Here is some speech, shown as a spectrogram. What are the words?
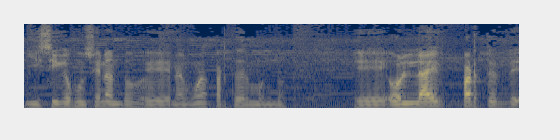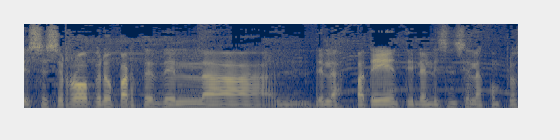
y sigue funcionando eh, en algunas partes del mundo. Eh, OnLive parte se cerró, pero parte de, la, de las patentes y las licencias las compró.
